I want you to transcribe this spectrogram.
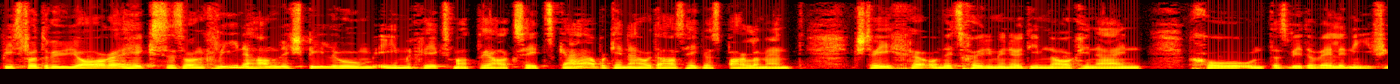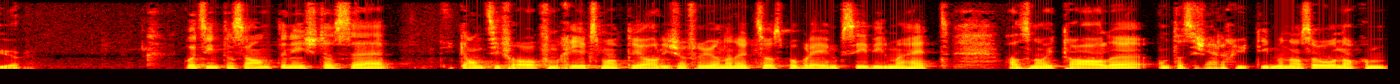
Bis vor drei Jahren hätte es so einen kleinen Handlungsspielraum im Kriegsmaterialgesetz gegeben, aber genau das hat das Parlament gestrichen und jetzt können wir nicht im Nachhinein kommen und das wieder einführen. Gut, das Interessante ist, dass äh, die ganze Frage vom Kriegsmaterial ist ja früher noch nicht so ein Problem gewesen, weil man hat als Neutrale, und das ist eigentlich heute immer noch so, nach dem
